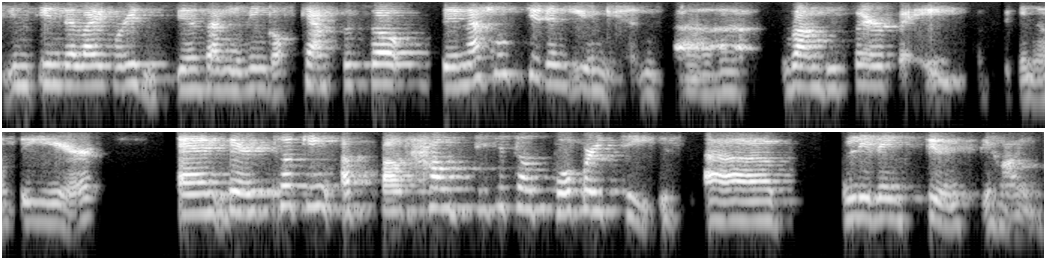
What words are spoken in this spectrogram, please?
in, in the libraries. Students are living off campus. So the National Student Union uh, ran the survey at the beginning of the year and they're talking about how digital poverty is uh, leaving students behind.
